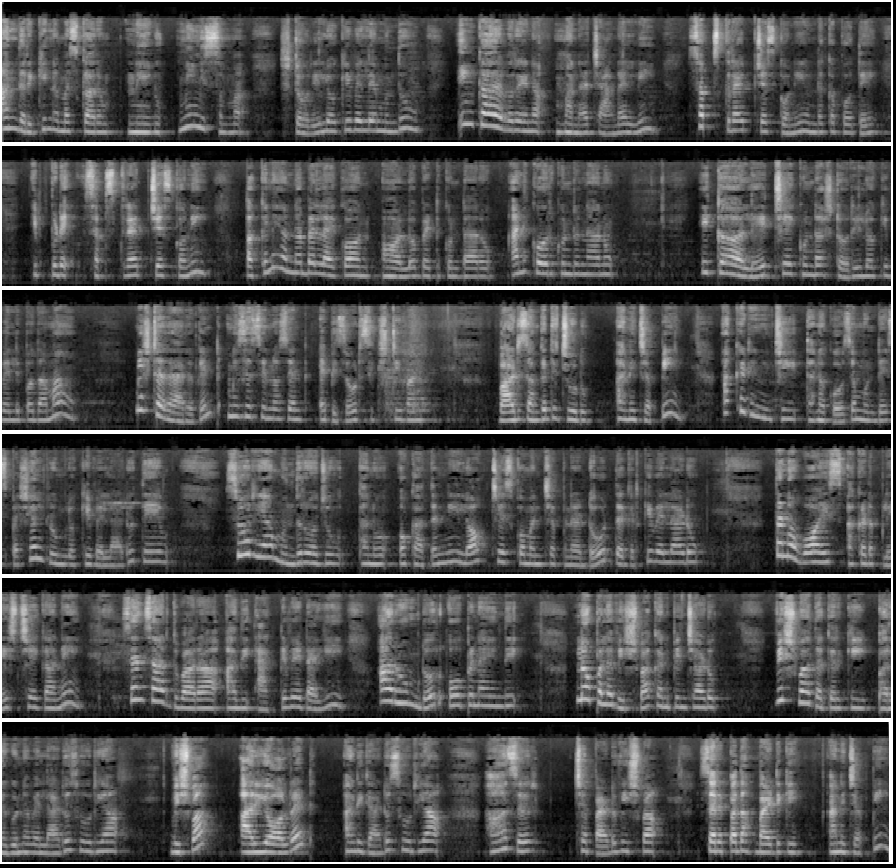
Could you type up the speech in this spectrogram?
అందరికీ నమస్కారం. నేను మీ మిస్సమ్మ. స్టోరీలోకి వెళ్ళే ముందు ఇంకా ఎవరైనా మన ఛానల్ని సబ్స్క్రైబ్ చేసుకొని ఉండకపోతే ఇప్పుడే సబ్స్క్రైబ్ చేసుకొని పక్కనే ఉన్న బెల్ ఐకాన్ ఆల్లో పెట్టుకుంటారు అని కోరుకుంటున్నాను. ఇక లేట్ చేయకుండా స్టోరీలోకి వెళ్ళిపోదామా? Mr arrogant Mrs innocent episode sixty one. వాడి సంగతి చూడు అని చెప్పి అక్కడి నుంచి తన కోసం ఉండే స్పెషల్ రూమ్లోకి వెళ్ళాడు దేవ్. సూర్య ముందు రోజు తను ఒక అతన్ని లాక్ చేసుకోమని చెప్పిన డోర్ దగ్గరికి వెళ్ళాడు. తన వాయిస్ అక్కడ ప్లేస్ చేయగానే సెన్సార్ ద్వారా అది యాక్టివేట్ అయ్యి ఆ రూమ్ డోర్ ఓపెన్ అయింది. లోపల విశ్వ కనిపించాడు. విశ్వ దగ్గరికి పరుగున వెళ్ళాడు సూర్య. విశ్వ ఆర్ యు ఆల్ రైట్ అడిగాడు సూర్య. హా సార్ చెప్పాడు విశ్వ. సరే పద బయటికి అని చెప్పి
